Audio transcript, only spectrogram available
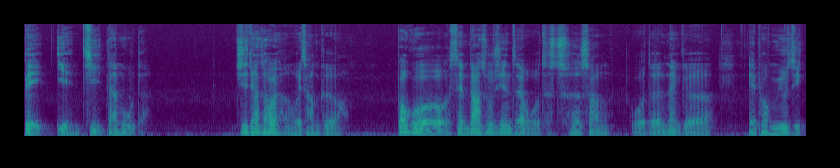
被演技耽误的，其实梁朝伟很会唱歌哦，包括 Sam 大叔现在我的车上，我的那个 Apple Music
